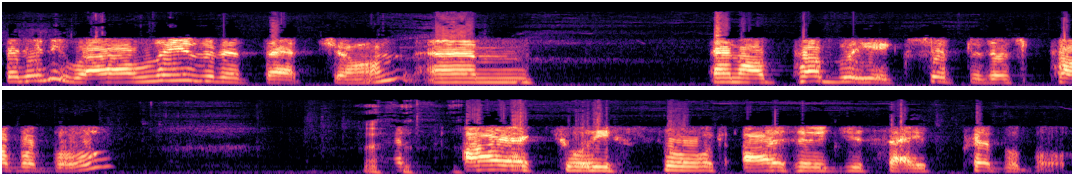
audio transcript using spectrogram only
But anyway, I'll leave it at that, John. Um, and I'll probably accept it as probable. I actually thought I heard you say probable.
